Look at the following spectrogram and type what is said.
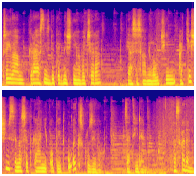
Přeji vám krásný zbytek dnešního večera. Já se s vámi loučím a těším se na setkání opět u exkluzivu za týden. Naschledanou.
